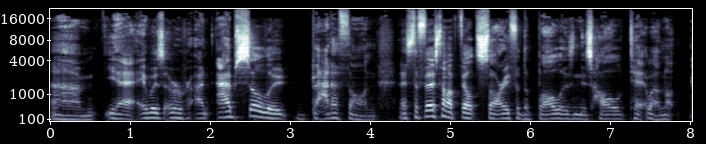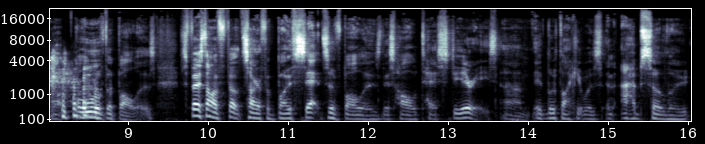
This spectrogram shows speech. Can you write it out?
um, yeah, it was a, an absolute batathon, and it's the first time I felt sorry for the bowlers in this whole test. Well, not not all of the bowlers. It's the first time I've felt sorry for both sets of bowlers this whole test series. Um, it looked like it was an absolute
